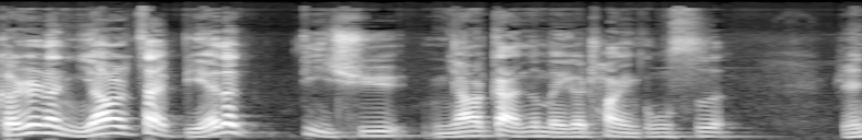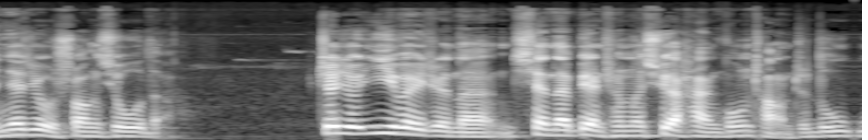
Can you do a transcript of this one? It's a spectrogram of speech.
可是呢，你要是在别的地区，你要干这么一个创业公司，人家就是双休的，这就意味着呢，现在变成了血汗工厂之都。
